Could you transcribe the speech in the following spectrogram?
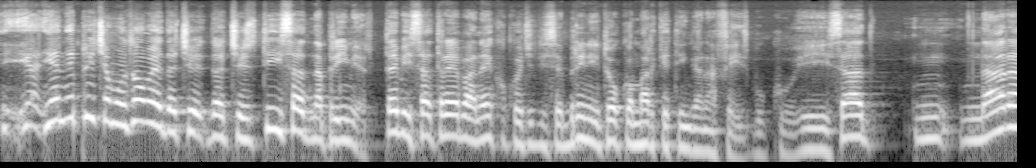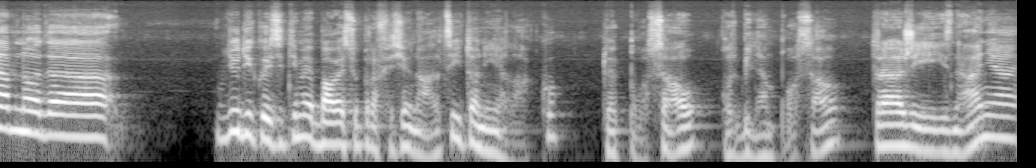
Ja, ja ne pričam o tome da, će, da ćeš ti sad, na primjer, tebi sad treba neko ko će ti se briniti oko marketinga na Facebooku. I sad, naravno da ljudi koji se time bave su profesionalci i to nije lako. To je posao, ozbiljan posao. Traži i znanja,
